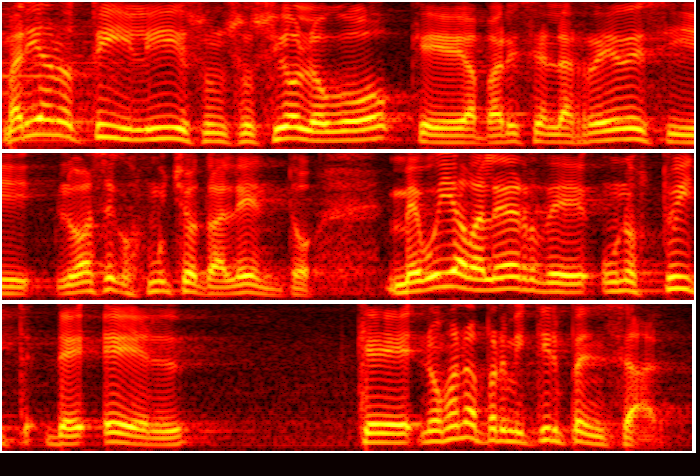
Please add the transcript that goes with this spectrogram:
Mariano Tilly es un sociólogo que aparece en las redes y lo hace con mucho talento. Me voy a valer de unos tweets de él que nos van a permitir pensar.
